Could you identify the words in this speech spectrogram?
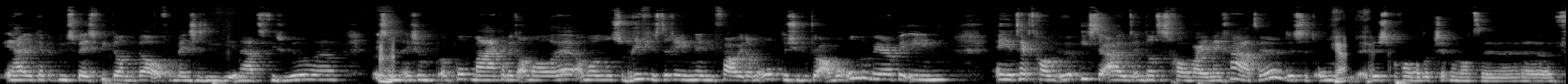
ja, ik heb het nu specifiek dan wel over mensen die, die inderdaad visueel eh, is, een, is een, een pot maken met allemaal, hè, allemaal losse briefjes erin en die vouw je dan op. Dus je doet er allemaal onderwerpen in en je trekt gewoon eh, iets eruit en dat is gewoon waar je mee gaat. Hè? Dus, het on, Ja, ja. dus bijvoorbeeld, ik zeg maar wat, eh,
